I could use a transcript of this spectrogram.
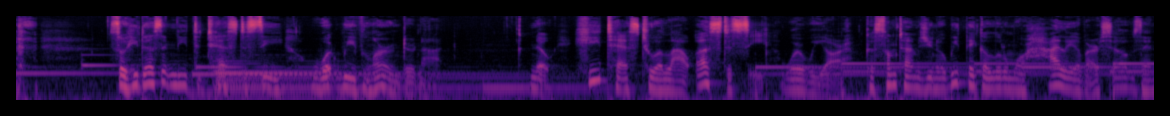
so he doesn't need to test to see what we've learned or not. No, he tests to allow us to see where we are. Because sometimes, you know, we think a little more highly of ourselves than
